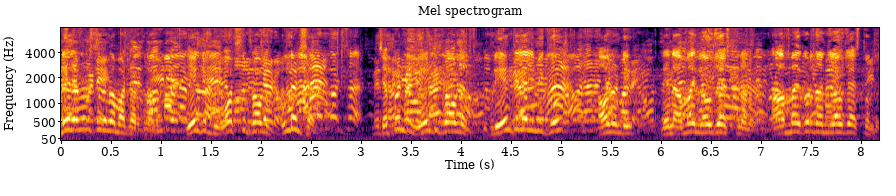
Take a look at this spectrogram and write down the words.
నేను అనవసరంగా మాట్లాడుతున్నాను. ఏంటి వాట్స్ ప్రాబ్లం ఉండండి సార్. చెప్పండి ఏంటి ప్రాబ్లం ఇప్పుడు ఏం తెలియాలి మీకు? అవునండి నేను అమ్మాయిని లవ్ చేస్తున్నాను. ఆ అమ్మాయి కూడా నన్ను లవ్ చేస్తుంది.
